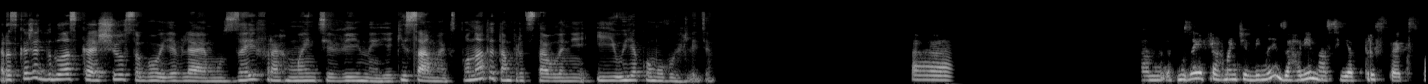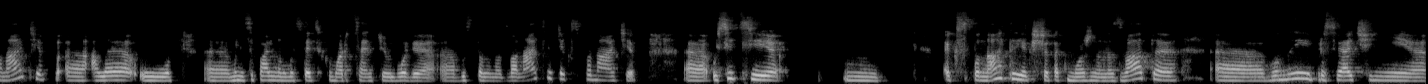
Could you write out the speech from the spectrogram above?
Розкажіть, будь ласка, що собою являє музей фрагментів війни? Які саме експонати там представлені і у якому вигляді? Е, В музеї фрагментів війни взагалі в нас є 300 експонатів, е, але у е, муніципальному мистецькому арт-центрі у Львові е, виставлено 12 експонатів. Усі ці експонати, якщо так можна назвати, вони присвячені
